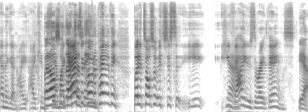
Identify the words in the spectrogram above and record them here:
and again i i can But also like that's that's a thing- codependent thing but it's also it's just he he Yeah. values the right things yeah.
